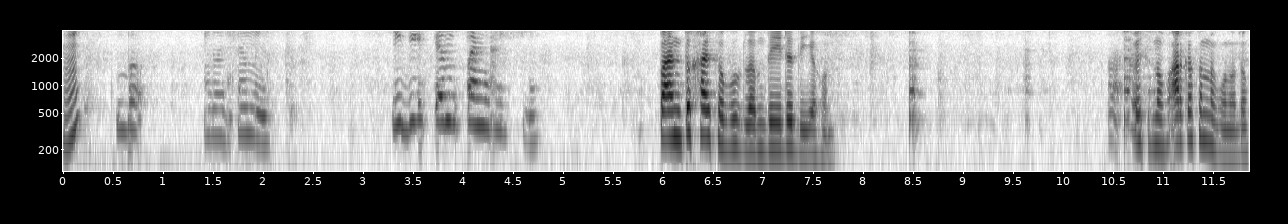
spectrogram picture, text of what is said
হুম? পানি তো খাইছো বুঝলাম। দে এটা দিই এখন। ওই দাও আর কাছে না কোনো দাও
